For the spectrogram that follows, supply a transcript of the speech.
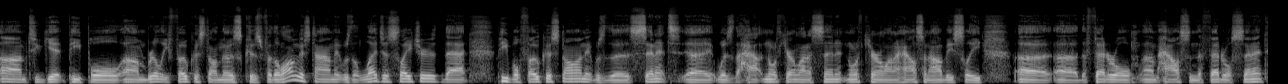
um, to get people um, really focused on those. Because for the longest time, it was the legislature that people focused on. It was the Senate, uh, it was the House, North Carolina Senate, North Carolina House, and obviously uh, uh, the federal um, House and the federal Senate.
